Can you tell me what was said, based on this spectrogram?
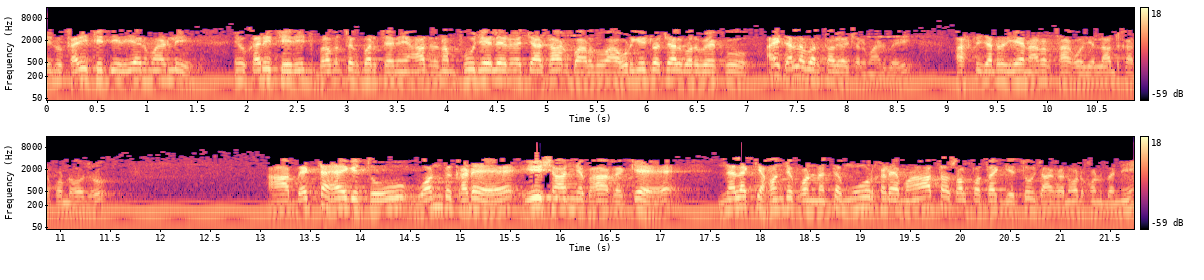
ಏನು ಕರಿತಿದ್ದೀರಿ, ಏನು ಮಾಡಲಿ? ನೀವು ಕರಿತೀರಿ, ಭ್ರಮಂತಕ್ಕೆ ಬರ್ತೇನೆ. ಆದ್ರೆ ನಮ್ಮ ಪೂಜೆಯಲ್ಲಿ ಏನು ವ್ಯತ್ಯಾಸ ಆಗಬಾರದು? ಆ ಹುಡುಗಿ ಜೊತೆಯಲ್ಲಿ ಬರಬೇಕು. ಆಯ್ತೆಲ್ಲ ಬರ್ತಾವೆ, ಯೋಚನೆ ಮಾಡಬೇಡಿ. ಅಷ್ಟು ಜನರಿಗೆ ಏನು ಅನರ್ಥ ಆಗೋದಿಲ್ಲ ಅಂತ ಕರ್ಕೊಂಡು ಹೋದ್ರು. ಆ ಬೆಟ್ಟ ಹೇಗಿತ್ತು? ಒಂದು ಕಡೆ ಈಶಾನ್ಯ ಭಾಗಕ್ಕೆ ನೆಲಕ್ಕೆ ಹೊಂದಿಕೊಂಡಂತೆ ಮೂರು ಕಡೆ ಮಾತ್ರ ಸ್ವಲ್ಪ ತಗ್ಗಿತ್ತು. ಜಾಗ ನೋಡ್ಕೊಂಡು ಬನ್ನಿ.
